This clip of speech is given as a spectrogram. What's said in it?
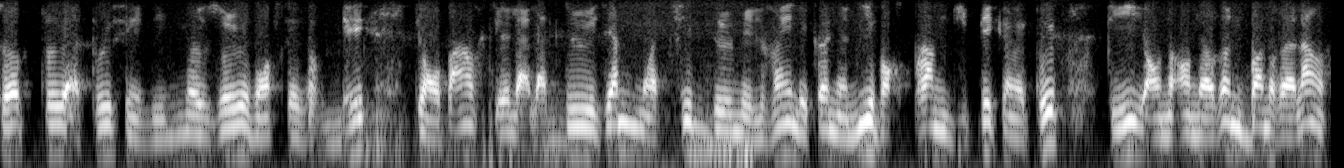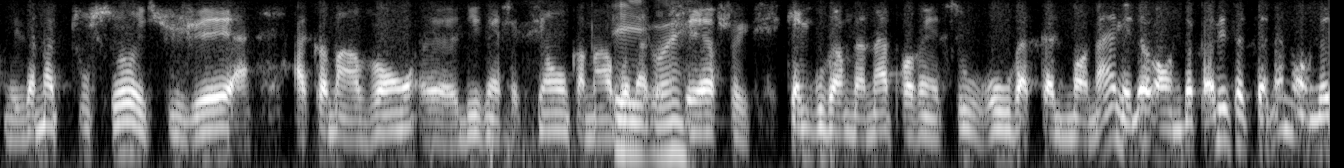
ça, peu à peu, les mesures vont se résorber. Puis on pense que la, deuxième moitié de 2020, l'économie va reprendre du pic un peu, puis on, on aura une bonne relance. Mais évidemment, tout ça est sujet à, comment vont euh, les infections, comment va la recherche, quel gouvernement provincial rouvre à tel moment. Mais là, on a parlé cette semaine, on a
